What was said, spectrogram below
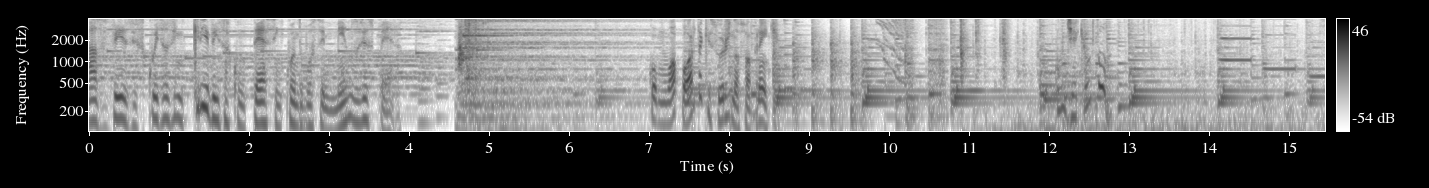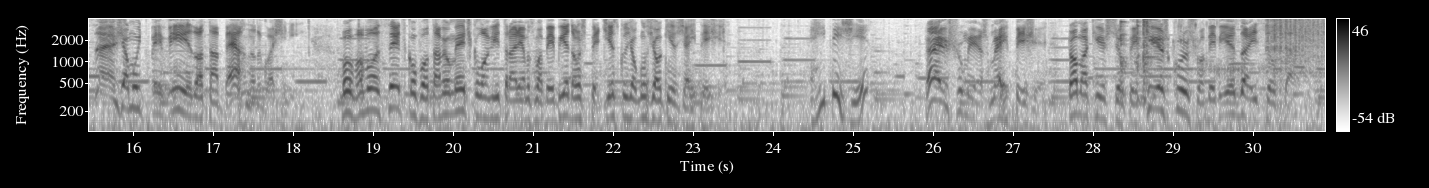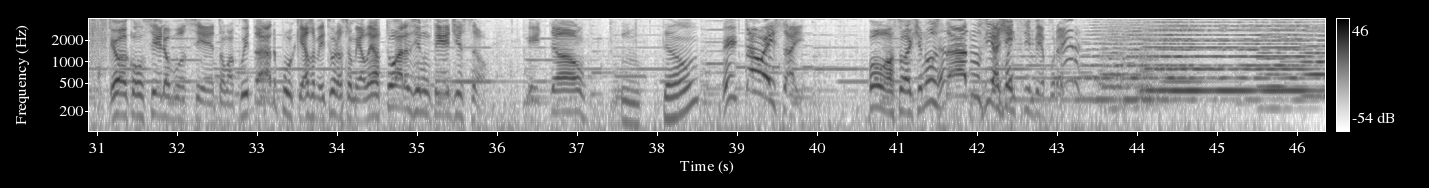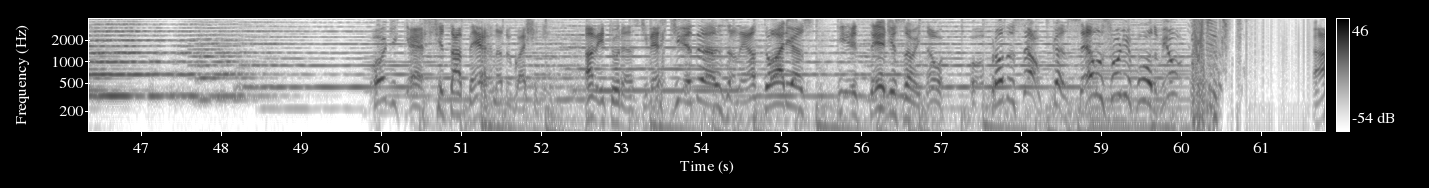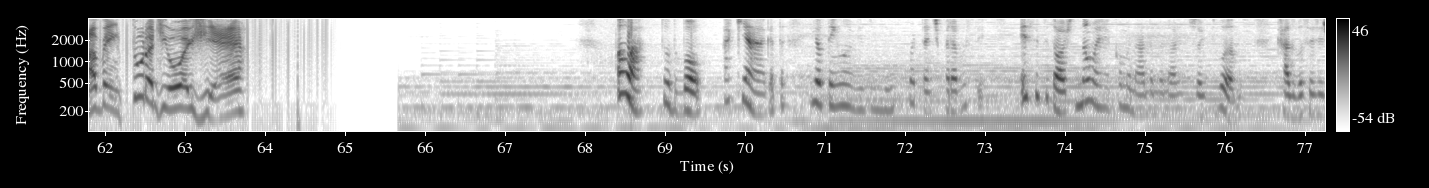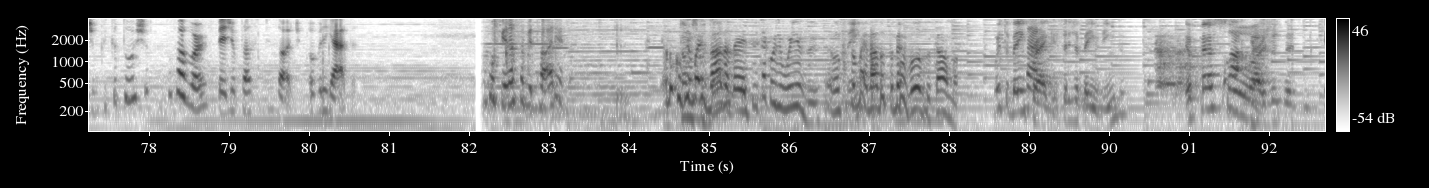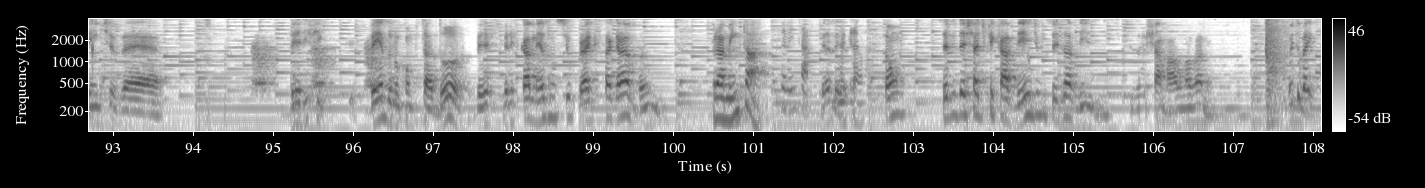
Às vezes, coisas incríveis acontecem quando você menos espera. Como uma porta que surge na sua frente. Onde é que eu tô? Seja muito bem-vindo à taberna do Guaxinim. Por favor, sente confortavelmente que logo lhe traremos uma bebida, uns petiscos e alguns joguinhos de RPG. RPG? É isso mesmo, RPG. Toma aqui seu petisco, sua bebida e seus dados. Eu aconselho a você tomar cuidado, porque as aventuras são meio aleatórias e não tem edição. Então. Então. Então é isso aí. Boa sorte nos dados e a gente se vê por aí. Podcast Taberna do Guaxinim. Aventuras divertidas, aleatórias e sem edição. Então, ô, produção, cancela o som de fundo, viu? A aventura de hoje é. Olá, tudo bom? Aqui é a Agatha e eu tenho um aviso muito importante para você. Esse episódio não é recomendado a menores de 18 anos. Caso você seja um piquetucho, por favor, veja o próximo episódio. Obrigada. Confia na sua vitória? Eu não confio Estamos mais escutando? nada, velho. Isso é coisa de Windows. Eu não confio Sim. mais nada, eu tô nervoso, calma. Muito bem, Tá. Craig, seja bem-vindo. Eu peço Olá, a ajuda de quem estiver verifi- vendo no computador, ver- verificar mesmo se o Craig está gravando. Pra mim tá. Pra mim tá. Beleza. Então, se ele deixar de ficar verde, vocês avisem. Precisa chamá-lo novamente. Muito bem.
